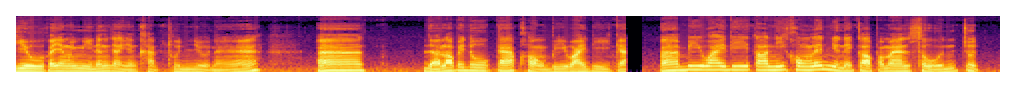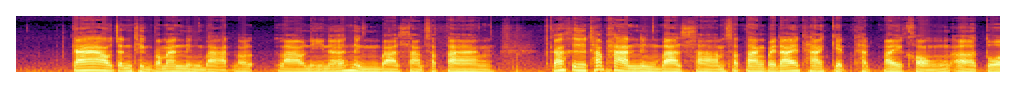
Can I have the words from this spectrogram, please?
Yield ก็ยังไม่มีเนื่องจากยังขาดทุนอยู่นะอ่าเดี๋ยวเราไปดูกราฟของ BYD กันอ่า BYD ตอนนี้คงเล่นอยู่ในกรอบประมาณ 0.9 จนถึงประมาณ 1 บาทราวนี้นะ 1 บาท 3 สตางค์ก็คือถ้าผ่าน 1 บาท 3 สตางค์ไปได้ Target ถัดไปของเอ่อตัว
